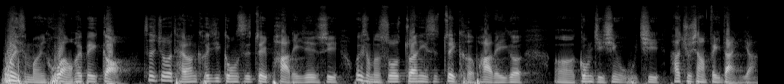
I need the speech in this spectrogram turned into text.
为什么你忽然会被告？这就是台湾科技公司最怕的一件事。为什么说专利是最可怕的一个呃攻击性武器？它就像飞弹一样，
